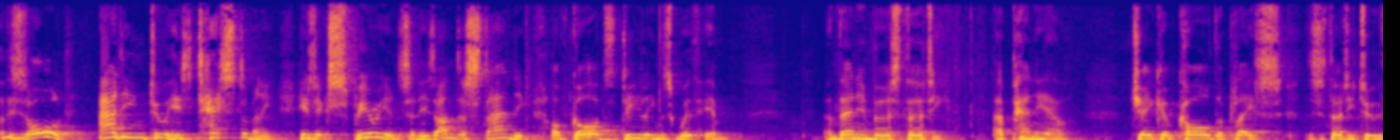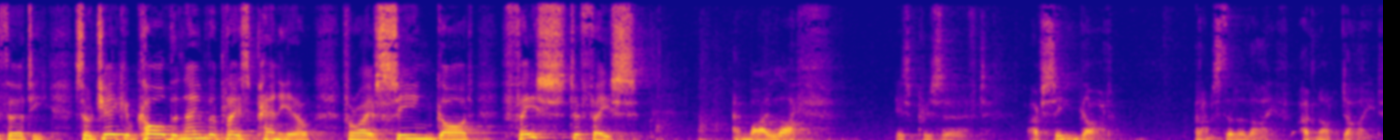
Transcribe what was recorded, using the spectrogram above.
And this is all adding to his testimony, his experience, and his understanding of God's dealings with him. And then in verse 30, at Peniel, Jacob called the place, this is 32 30. So Jacob called the name of the place Peniel, for I have seen God face to face, and my life is preserved. I've seen God, and I'm still alive. I've not died.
